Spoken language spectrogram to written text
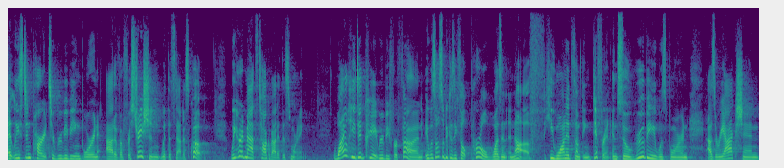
at least in part, to Ruby being born out of a frustration with the status quo. We heard Matz talk about it this morning. While he did create Ruby for fun, it was also because he felt Perl wasn't enough. He wanted something different. And so Ruby was born as a reaction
